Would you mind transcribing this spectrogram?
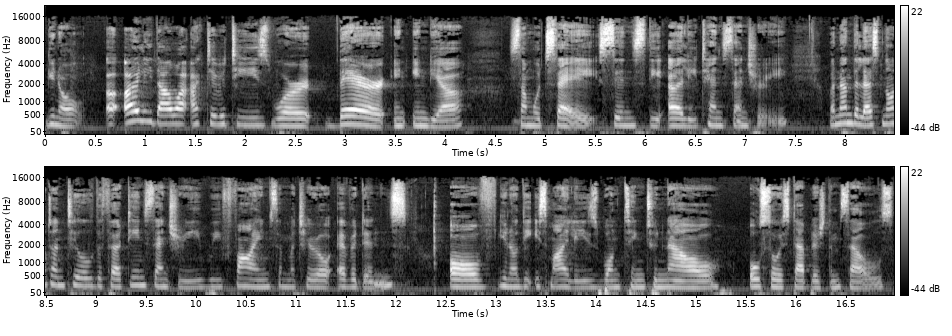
You know, uh, early dawa activities were there in India. Some would say since the early 10th century, but nonetheless, not until the 13th century we find some material evidence of you know the Ismailis wanting to now also establish themselves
